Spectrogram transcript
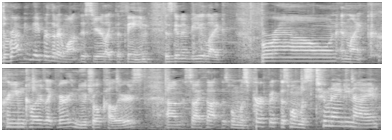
the wrapping paper that I want this year, like the theme, is gonna be like brown and like cream colors, like very neutral colors. Um, so I thought this one was perfect. This one was $2.99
